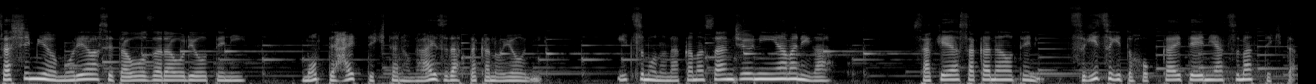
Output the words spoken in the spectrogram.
刺身を盛り合わせた大皿を両手に持って入ってきたのが合図だったかのように、いつもの仲間30人余りが酒や魚を手に次々と北海亭に集まってきた。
